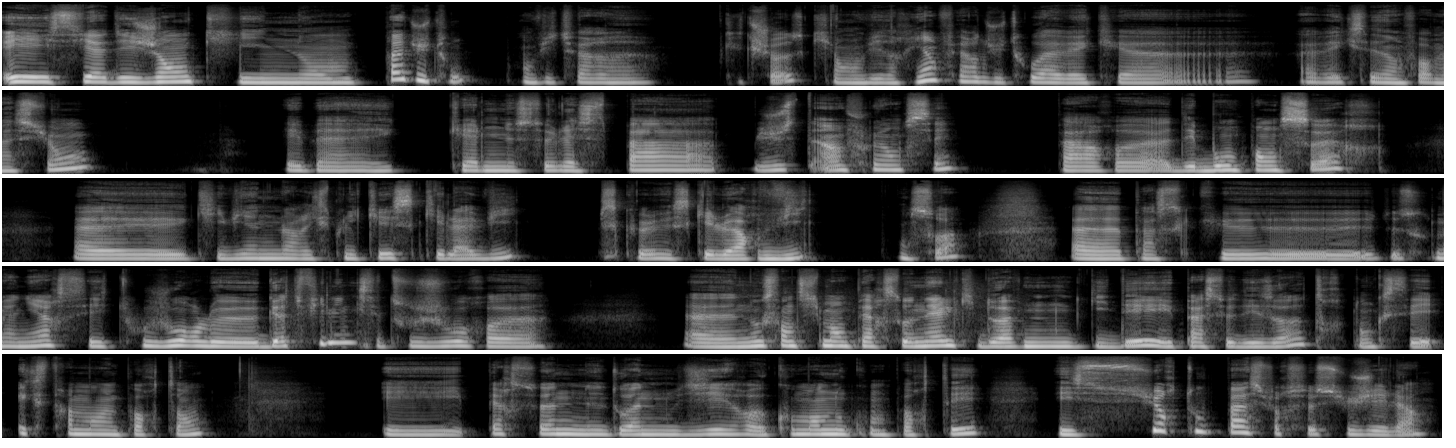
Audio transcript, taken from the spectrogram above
Et s'il y a des gens qui n'ont pas du tout envie de faire euh, quelque chose, qui ont envie de rien faire du tout avec, euh, avec ces informations, eh ben, qu'elles ne se laissent pas juste influencer par euh, des bons penseurs qui viennent leur expliquer ce qu'est la vie, ce qu'est ce leur vie en soi. parce que de toute manière, c'est toujours le gut feeling, c'est toujours euh, nos sentiments personnels qui doivent nous guider et pas ceux des autres. Donc c'est extrêmement important. Et personne ne doit nous dire comment nous comporter, et surtout pas sur ce sujet-là.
